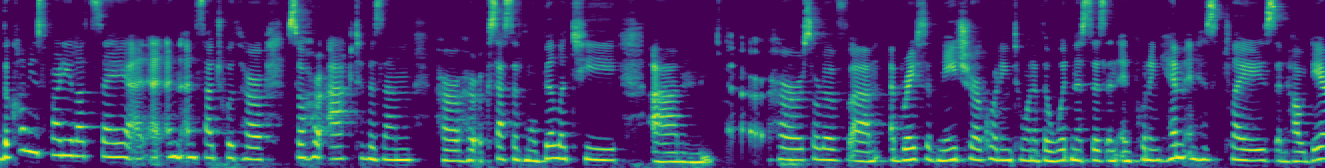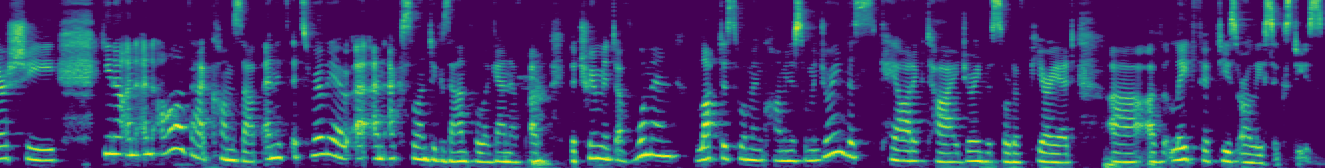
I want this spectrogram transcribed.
the Communist Party, let's say, and, and, and, such with her. So her activism, her her excessive mobility, um, her sort of um, abrasive nature, according to one of the witnesses, and, and putting him in his place, and how dare she, you know, and, and all of that comes up, and it's it's really a, a, an excellent example again of, of the treatment of women, leftist women, communist women during this chaotic time, during this sort of period uh, of late fifties, early sixties.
